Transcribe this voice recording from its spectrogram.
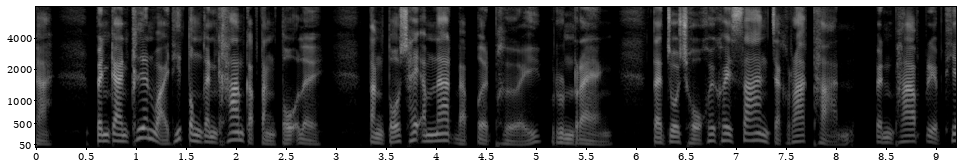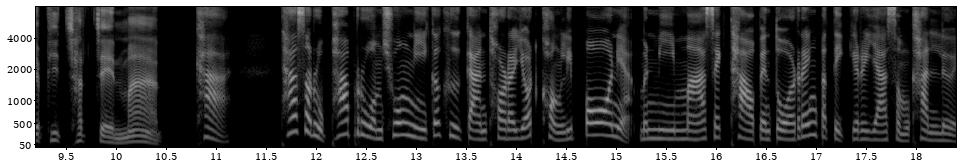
ค่ะ เป็นการเคลื่อนไหวที่ตรงกันข้ามกับต่างโต๊ะเลย ต่างโต๊ะใช้อำนาจแบบเปิดเผย รุนแรง แต่โจโฉค่อยๆ สร้างจากรากฐาน เป็นภาพเปรียบเทียบที่ชัดเจนมาก ค่ะ ถ้าสรุปภาพรวมช่วงนี้ก็คือการทรยศของลิปโป้เนี่ยมันมีม้าเซ็กทาวน์เป็นตัวเร่งปฏิกิริยาสำคัญเลย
